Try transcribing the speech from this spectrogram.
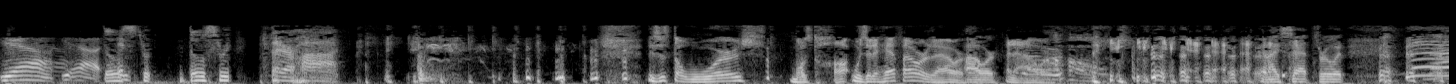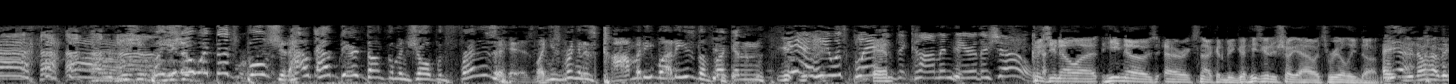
Yeah, yeah. Those, th those three. They're hot. Is this the worst, most hot? Was it a half hour or an hour? Hour. An hour. Oh. and I sat through it. but you know what? That's bullshit. How how dare Dunkleman show up with friends of his? Like he's bringing his comedy buddies to fucking. Yeah, he was planning And- to commandeer the show. Because you know what? He knows Eric's not going to be good. He's going to show you how it's really done. Hey, you know how they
